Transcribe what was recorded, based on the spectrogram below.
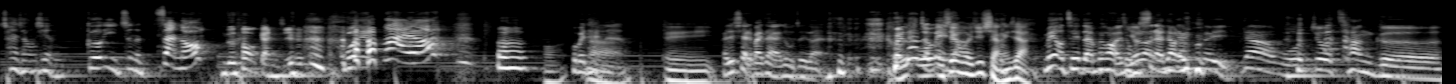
蔡昌宪歌艺真的赞哦，的 那种感觉，不会败啊，嗯，会不会太难？哎，欸、还是下礼拜再来录这段？我 我先回去想一下。没有这段，不好意思，我们现在这样录可以。那我就唱个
